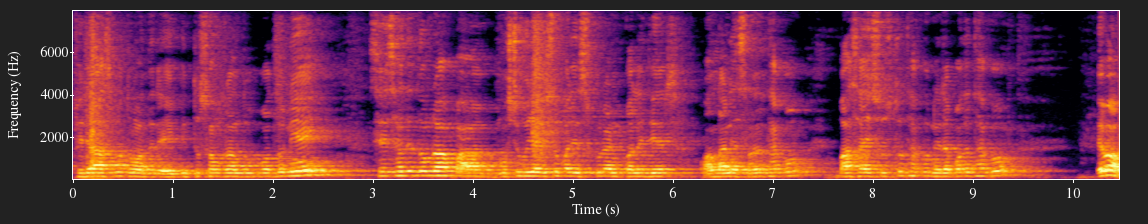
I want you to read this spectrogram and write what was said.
ফিরে আসব তোমাদের এই বিদ্যুৎ সংক্রান্ত উপপাদ্য নিয়েই। সেই সাথে তোমরা মুস্টিভুজা ইউসুফ স্কুল অ্যান্ড কলেজের অনলাইনের সাথে থাকো, বাসায় সুস্থ থাকো, নিরাপদে থাকো এবং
